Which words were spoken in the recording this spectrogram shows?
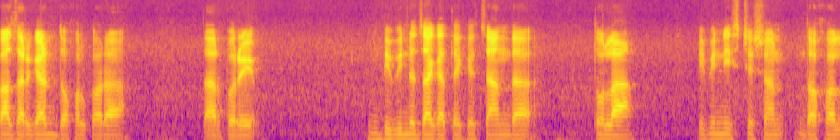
বাজারঘাট দখল করা, তারপরে বিভিন্ন জায়গা থেকে চান্দা তোলা, বিভিন্ন স্টেশন দখল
